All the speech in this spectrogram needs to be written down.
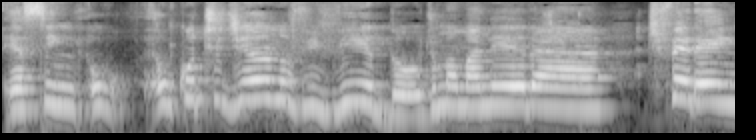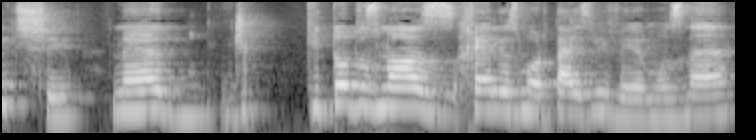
É assim, o, o cotidiano vivido de uma maneira diferente, né, de que todos nós réis mortais vivemos, né?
